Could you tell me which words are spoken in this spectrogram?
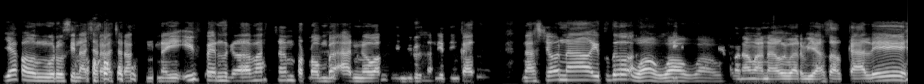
ya kalau ngurusin acara-acara mengenai event segala macam, perlombaan ngewakilin jurusan di tingkat nasional itu tuh wow wow wow mana-mana luar biasa sekali.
